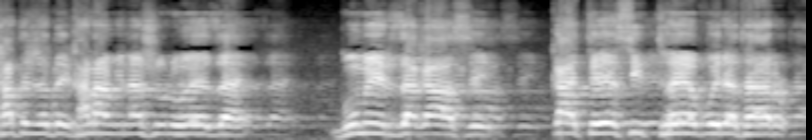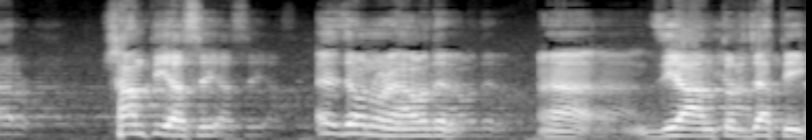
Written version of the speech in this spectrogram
সাথে সাথে খানা পিনা শুরু হয়ে যায়। ঘুমের জায়গা আছে কায়ত হয়ে চিত্ত হয়ে বইরা থার শান্তি আছে। এই যেমন আমাদের জিয়া আন্তর্জাতিক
